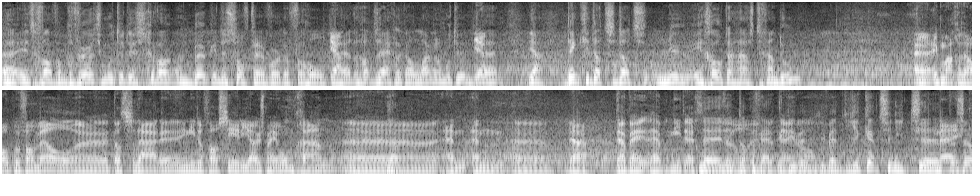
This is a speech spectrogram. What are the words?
ja. In het geval van The Verge moet er dus gewoon een bug in de software worden verholpen. Ja. Hè? Dat hadden ze eigenlijk al langer moeten Ja. ja. Denk je dat ze dat nu in grote haast gaan doen? Eh, ik mag het hopen van wel, eh, dat ze daar in ieder geval serieus mee omgaan. Eh, Ja. En, en ja, daarbij heb ik niet echt... Nee, dat, begrijp ik. Je, bent, je, al- bent, je kent ze niet eh Nee, ik persoonlijk.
